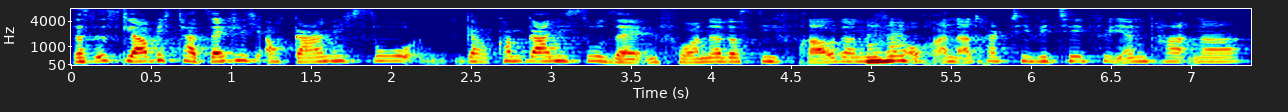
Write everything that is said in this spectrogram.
das ist, glaube ich, tatsächlich auch gar nicht so, kommt gar nicht so selten vor, ne, dass die Frau dann mhm. auch an Attraktivität für ihren Partner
